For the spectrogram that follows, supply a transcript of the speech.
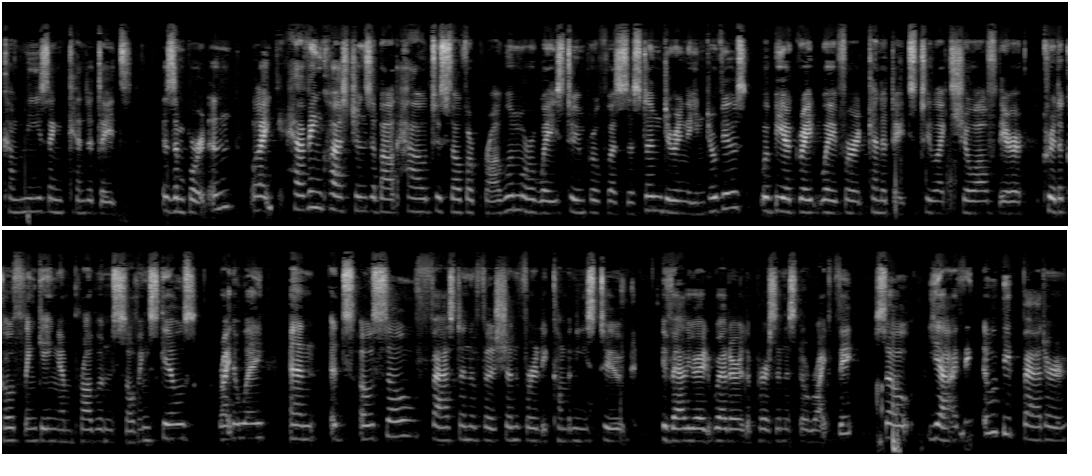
companies and candidates is important like having questions about how to solve a problem or ways to improve a system during the interviews would be a great way for candidates to like show off their critical thinking and problem solving skills right away. And it's also fast and efficient for the companies to evaluate whether the person is the right fit. So yeah i think it would be better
